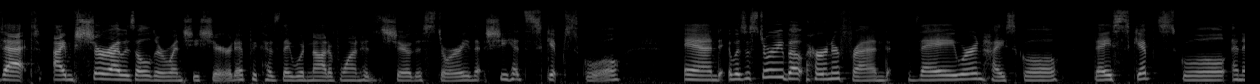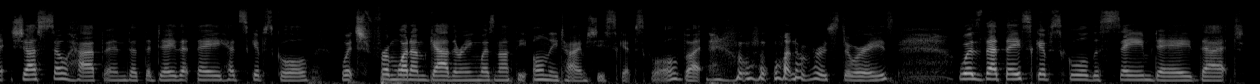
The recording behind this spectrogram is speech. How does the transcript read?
that I'm sure I was older when she shared it because they would not have wanted to share this story that she had skipped school and it was a story about her and her friend. They were in high school. They skipped school, and it just so happened that the day that they had skipped school, which from what I'm gathering was not the only time she skipped school, but one of her stories was that they skipped school the same day that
